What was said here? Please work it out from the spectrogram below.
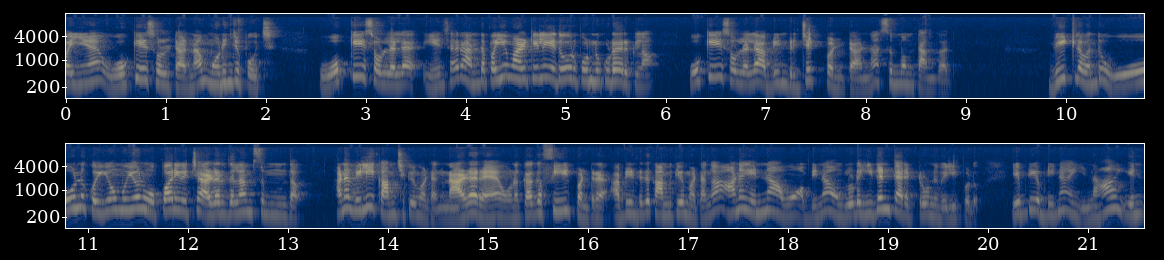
பையன் ஓகே சொல்லிட்டான்னா முடிஞ்சு போச்சு. ஓகே சொல்லலை. ஏன் சார் அந்த பையன் வாழ்க்கையில ஏதோ ஒரு பொண்ணு கூட இருக்கலாம். ஓகே சொல்லலை அப்படின்னு ரிஜெக்ட் பண்ணிட்டான்னா சிம்மம் தாங்காது. வீட்டில் வந்து ஓன்னு கொய்யோ முய்யோன்னு ஒப்பாரி வச்சு அழறதெல்லாம் சிம்மம் தான். ஆனால் வெளியே காமிச்சிக்கவே மாட்டாங்க. நான் அழறேன் உனக்காக ஃபீல் பண்ணுறேன் அப்படின்றத காமிக்கவே மாட்டாங்க. ஆனால் என்ன ஆகும் அப்படின்னா அவங்களோட ஹிடன் கேரக்டர் ஒன்று வெளிப்படும். எப்படி அப்படின்னா நான் என்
